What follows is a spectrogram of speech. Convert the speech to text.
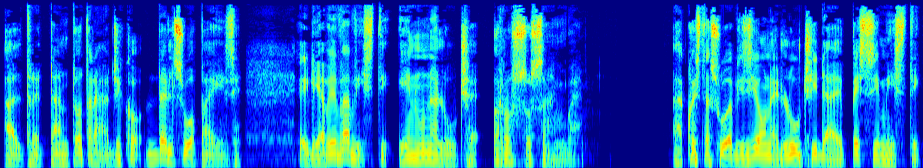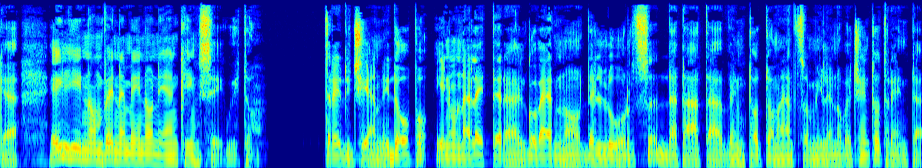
altrettanto tragico, del suo paese, e li aveva visti in una luce rosso sangue. A questa sua visione lucida e pessimistica egli non venne meno neanche in seguito. Tredici anni dopo, in una lettera al governo dell'URSS, datata 28 marzo 1930,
